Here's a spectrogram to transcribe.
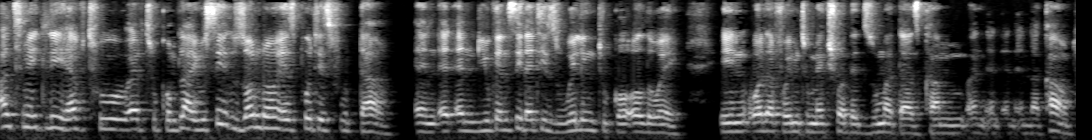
ultimately have to have to comply. You see, Zondo has put his foot down, and, and and you can see that he's willing to go all the way in order for him to make sure that Zuma does come and, and, and, account.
